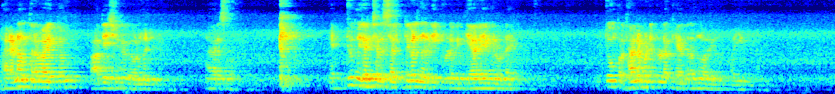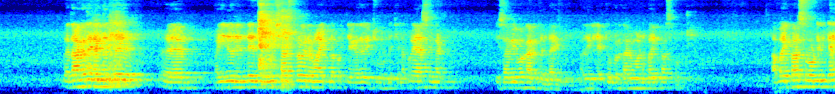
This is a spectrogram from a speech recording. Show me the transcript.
ഭരണ ഉത്തരവാദിത്വം പ്രാദേശിക ഗവൺമെന്റിന് നഗരസഭ. ഏറ്റവും മികച്ച റിസൾട്ടുകൾ നേടിയിട്ടുള്ള വിദ്യാലയങ്ങളുടെ ഏറ്റവും പ്രധാനപ്പെട്ടിട്ടുള്ള കേന്ദ്രം എന്ന് പറയുന്നത് പയ്യന്നൂരാണ്. ഗതാഗത രംഗത്ത് ഏഹ്, പയ്യന്നൂരിന്റെ ഭൂമിശാസ്ത്രപരമായിട്ടുള്ള പ്രത്യേകത വെച്ചുകൊണ്ട് ചില പ്രയാസങ്ങൾ ഈ സമീപകാലത്ത് ഉണ്ടായിരുന്നു അതിൽ ഏറ്റവും പ്രധാനമാണ് ബൈപ്പാസ് റോഡ് ആ ബൈപ്പാസ് റോഡിന്റെ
